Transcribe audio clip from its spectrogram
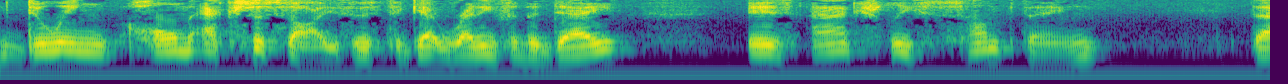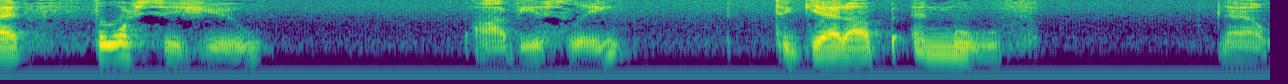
doing home exercises to get ready for the day is actually something that forces you, obviously, to get up and move. Now,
